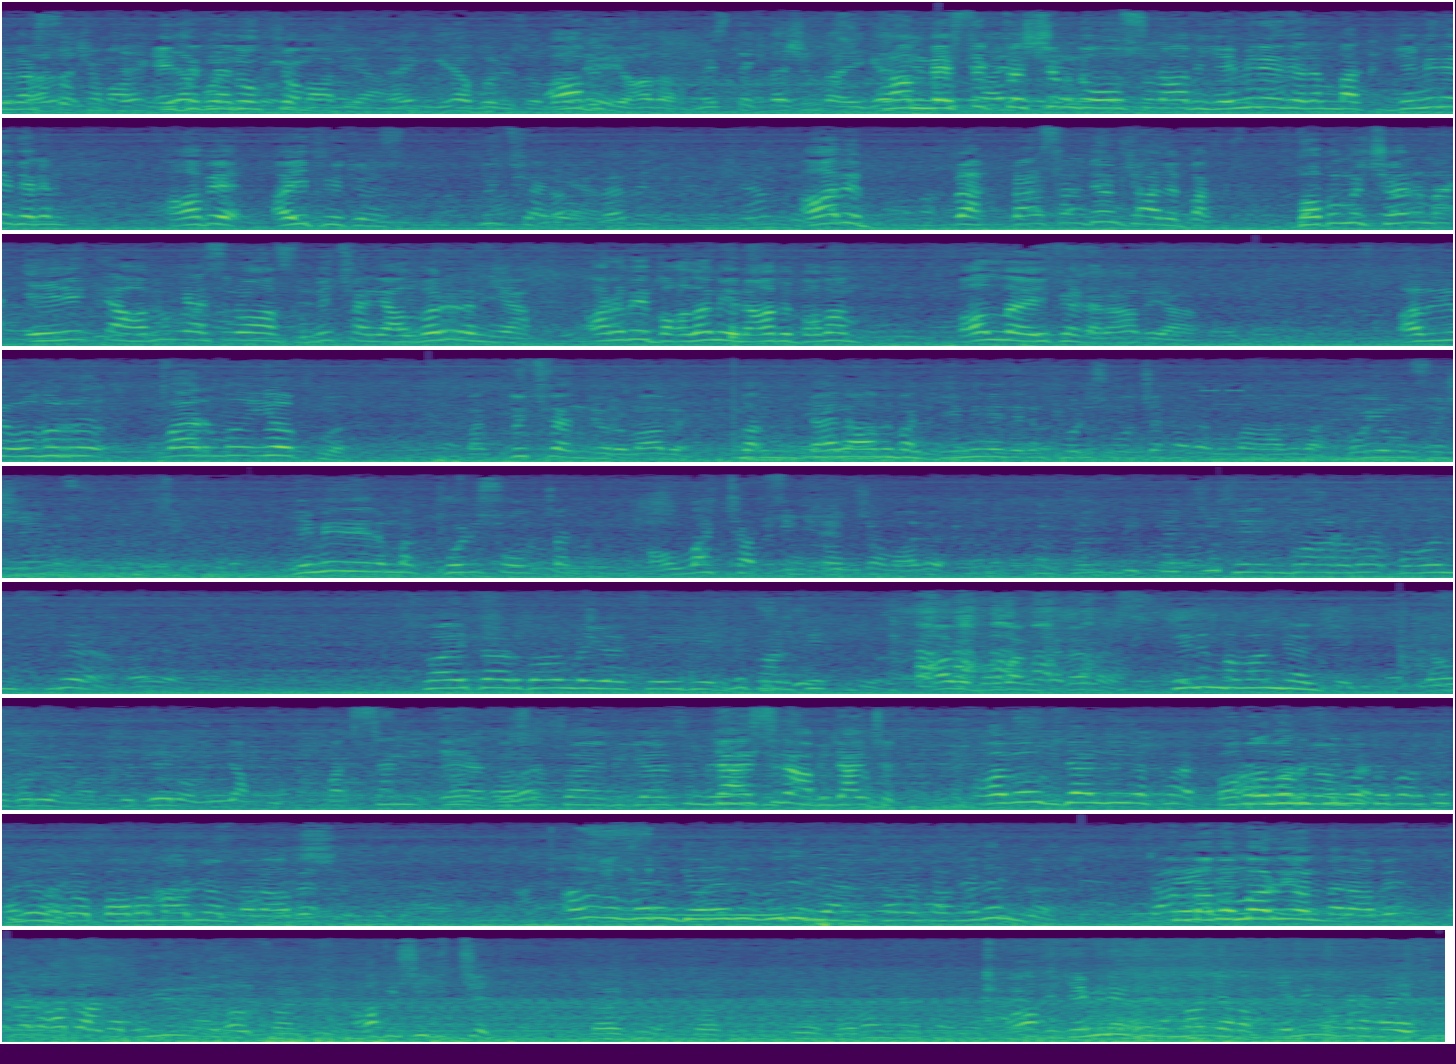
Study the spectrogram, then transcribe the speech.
üniversite okuyorum abi. Edirne'de okuyorum abi ya. Sen yine polis ol. Abi. Ne diyor adam? Meslektaşım dahi. gel Tam meslektaşım da olsun abi. Yemin ederim bak yemin ederim. Abi ayıp ediyorsunuz. Lütfen ya. Abi bak ben sana diyorum ki abi bak babamı çağırma ehliyetli abim gelsin o alsın. Lütfen yalvarırım ya. Arabayı bağlamayın abi babam. Vallahi ayıp eder abi ya. Abi bir oluru var mı yok mu? Bak lütfen diyorum abi. Bak ben abi bak yemin ederim polis olacak adamım abi bak. Boyum uzun şeyim uzun. Yemin ederim bak polis olacak. Allah çarpsın olacağım abi. Senin bu araba babanın üstüne ya. Tayyip Erdoğan da gelse ehliyetli fark etmiyor. Abi babam gelemez. Senin baban gelecek. Yalvarıyorum abi. Güzel olun yapma. Bak sen eğer Araç sahibi gelsin. Gelsin abi gelecek. Abi o güzelliği yapar. Babam Arabanı arıyorum senin ben. otoparka. Alo, babamı arıyorum ben abi. Ama onların görevi budur yani. Samet anladın mı? Tamam babamı arıyorum ben abi. Abi adam uyuyor ya. Abi işe gidecek. Sakin ol. Sakin. Abi yemin ederim var ya bak yemin ederim ayıp.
